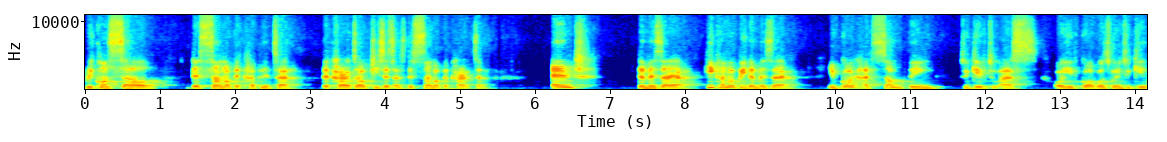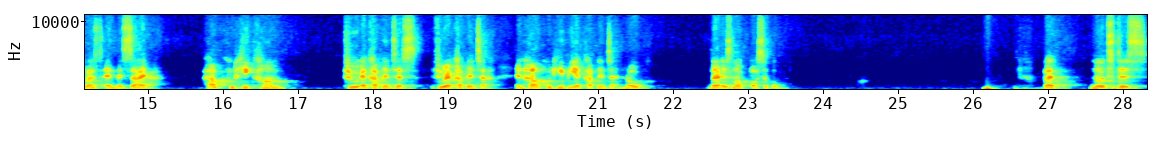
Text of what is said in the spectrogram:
reconcile the son of the carpenter, the character of Jesus as the son of the character, and the Messiah. He cannot be the Messiah. If God had something to give to us, or if God was going to give us a Messiah, how could he come through a carpenter's through a carpenter? And how could he be a carpenter? No, that is not possible. But note this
